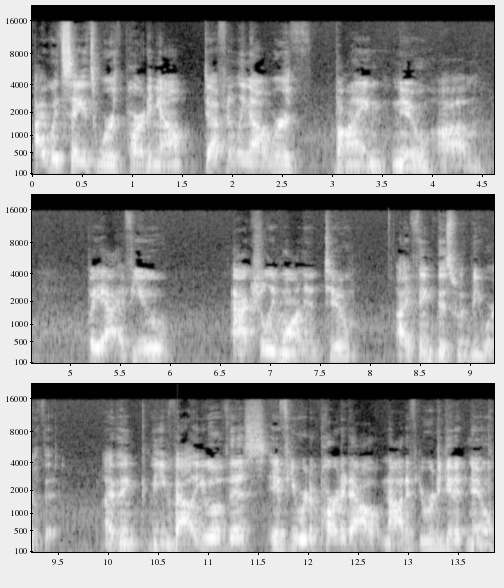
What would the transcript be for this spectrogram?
I would say it's worth parting out. Definitely not worth buying new. Um, but yeah, if you actually wanted to, I think this would be worth it. I think the value of this, if you were to part it out, not if you were to get it new,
